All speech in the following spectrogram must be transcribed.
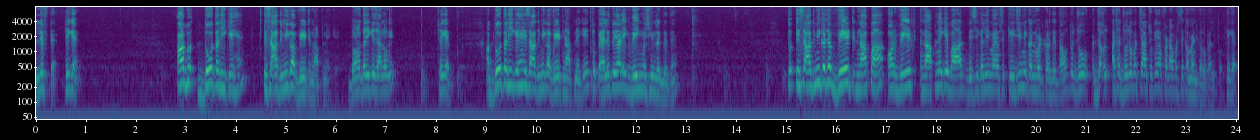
लिफ्ट है, ठीक है? अब दो तरीके हैं इस आदमी का वेट नापने के। दोनों तरीके जानोगे? ठीक है? अब दो तरीके हैं इस आदमी का वेट नापने के। तो पहले तो यार एक वेइंग मशीन रख देते हैं। तो इस आदमी का जब वेट नापा और वेट नापने के बाद बेसिकली मैं उसे केजी में कन्वर्ट कर देता हूँ तो जो, जो अच्छा जो जो बच्चे आ चुके हैं फटाफट से कमेंट करो पहले तो ठीक है?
